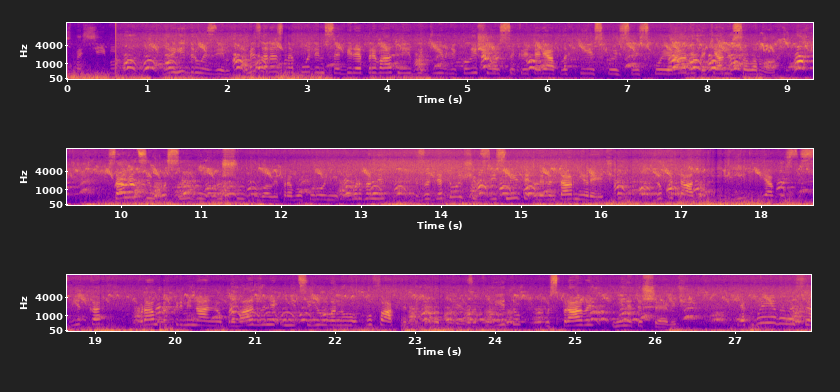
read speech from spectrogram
Спасибо. Дорогі друзі, ми зараз знаходимося біля приватної будівлі колишнього секретаря Плахтіївської сільської ради Тетяни Соломах. Саме цю особу розшукували правоохоронні органи для того, щоб здійснити елементарні речі, допитати її в якості свідка в рамках кримінального провадження, ініційованого по факту підробки заповіту у справі Ніни Тишевич. Як виявилося,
